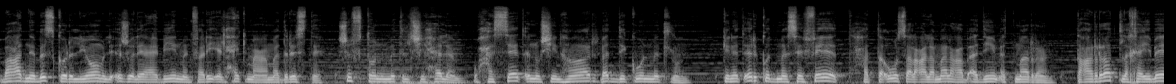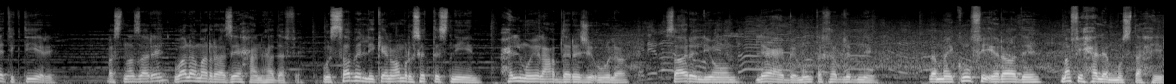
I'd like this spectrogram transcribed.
بعدني بذكر اليوم اللي إجوا لاعبين من فريق الحكمة على مدرستي شفتهم مثل شي حلم وحسيت إنه شي نهار بدي اكون مثلهم كنت أركض مسافات حتى أوصل على ملعب قديم أتمرن. تعرضت لخيبات كتيرة بس نظري ولا مرة زاح عن هدفي. والصبي اللي كان عمره ست سنين وحلمه يلعب درجة أولى. صار اليوم لاعب بمنتخب لبنان. لما يكون في إرادة ما في حلم مستحيل.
